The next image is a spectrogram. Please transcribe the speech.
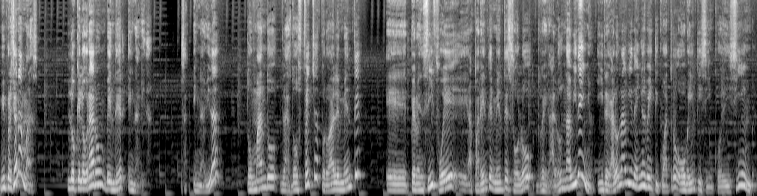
Me impresiona más lo que lograron vender en Navidad. O sea, en Navidad, tomando las dos fechas probablemente, eh, pero en sí fue eh, aparentemente solo regalos navideños. Y regalos navideños 24 o 25 de diciembre.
